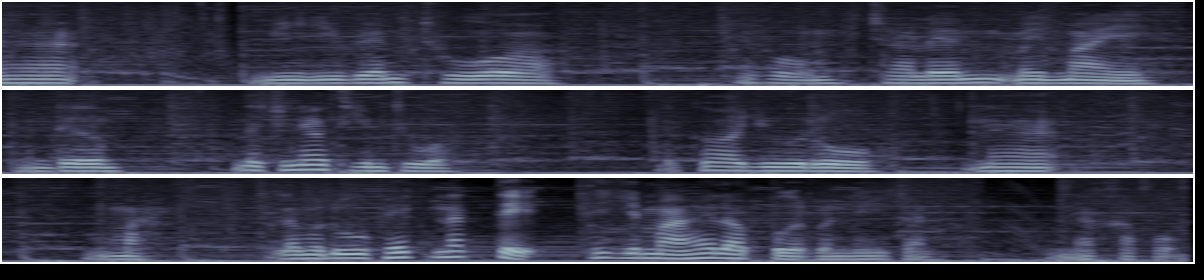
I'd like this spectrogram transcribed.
นะฮะ มีอีเวนต์ทัวร์ให้ผมชาเลนจ์ใหม่ๆ เหมือนเดิม National Team Tour แล้วก็ยูโรนะฮะมาเรามาดูเพกนักเตะที่จะมาให้เราเปิดวันนี้กันนะครับผม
